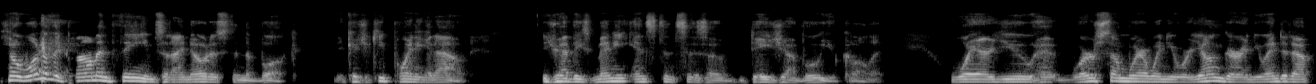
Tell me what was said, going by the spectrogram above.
so one of the common themes that I noticed in the book, because you keep pointing it out, is you have these many instances of deja vu, you call it, where you had, were somewhere when you were younger and you ended up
